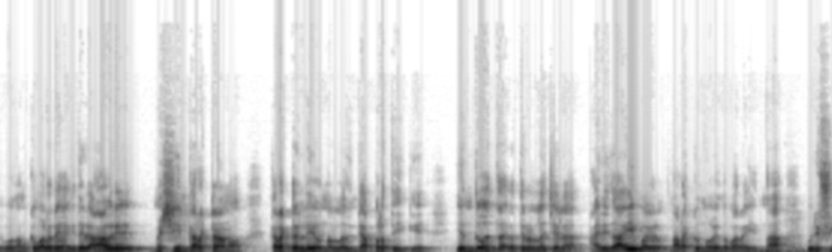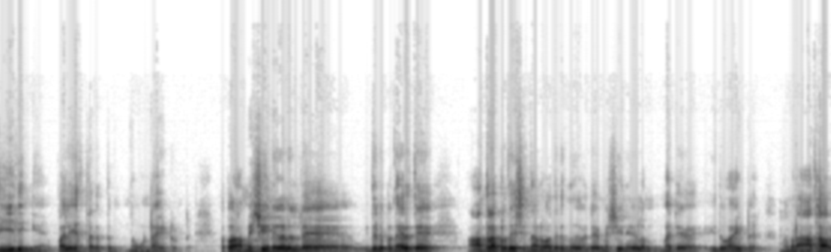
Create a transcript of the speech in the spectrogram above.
അപ്പോൾ നമുക്ക് വളരെ ഇതൊരു ആ ഒരു മെഷീൻ കറക്റ്റാണോ കറക്റ്റ് അല്ലയോ എന്നുള്ളതിന്റെ അപ്പുറത്തേക്ക് എന്തോ തരത്തിലുള്ള ചില അരുതായ്മകൾ നടക്കുന്നു എന്ന് പറയുന്ന ഒരു ഫീലിങ് പല സ്ഥലത്തും ഉണ്ടായിട്ടുണ്ട്. അപ്പോൾ ആ മെഷീനുകളുടെ ഇതിലിപ്പോൾ നേരത്തെ ആന്ധ്രാപ്രദേശിൽ നിന്നാണ് വന്നിരുന്നത് മറ്റേ മെഷീനുകളും മറ്റേ ഇതുമായിട്ട്. നമ്മുടെ ആധാർ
